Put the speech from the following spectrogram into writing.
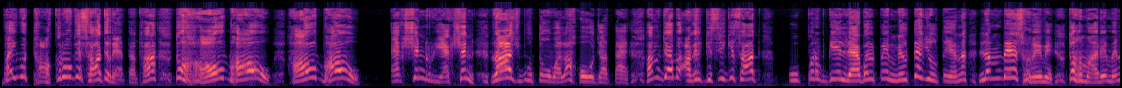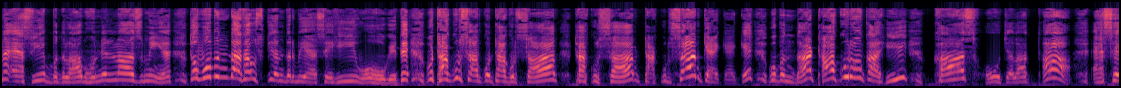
भाई वो ठाकुरों के साथ रहता था तो हाव भाव हाव भाव एक्शन रिएक्शन राजपूतों वाला हो जाता है हम जब अगर किसी के साथ ऊपर के लेवल पे मिलते जुलते हैं ना लंबे समय में तो हमारे में ना ऐसे बदलाव होने लाजमी है तो वो बंदा था उसके अंदर भी ऐसे ही वो हो गए थे वो ठाकुर साहब को ठाकुर साहब ठाकुर साहब ठाकुर साहब कह कह के वो बंदा ठाकुरों का ही खास हो चला था ऐसे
